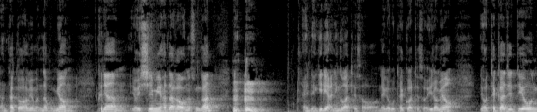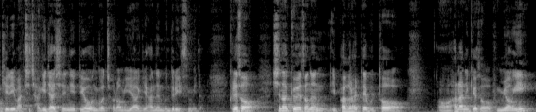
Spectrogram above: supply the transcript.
안타까워하며 만나보면 그냥 열심히 하다가 어느 순간 내 길이 아닌 것 같아서 내가 못할 것 같아서 이러며 여태까지 뛰어온 길이 마치 자기 자신이 뛰어온 것처럼 이야기하는 분들이 있습니다. 그래서 신학교에서는 입학을 할 때부터 어, 하나님께서 분명히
